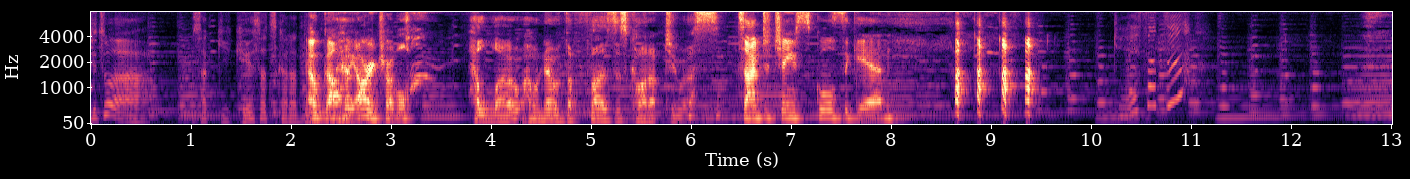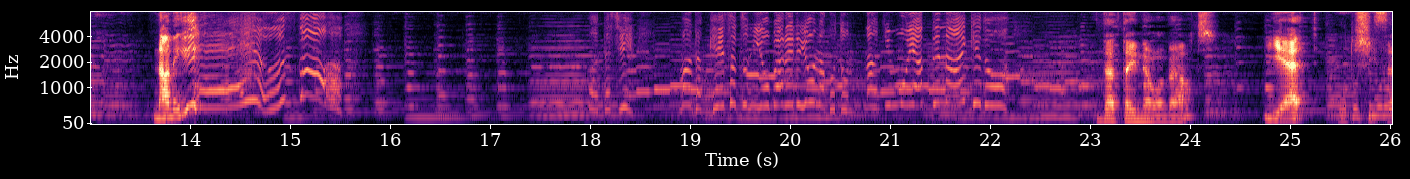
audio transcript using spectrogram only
実はさっき警察から Oh god, we are in trouble. Hello? Oh no, the fuzz has caught up to us. Time to change schools again. 警察 Nani? That they know about. Yet, 落とし she 物が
